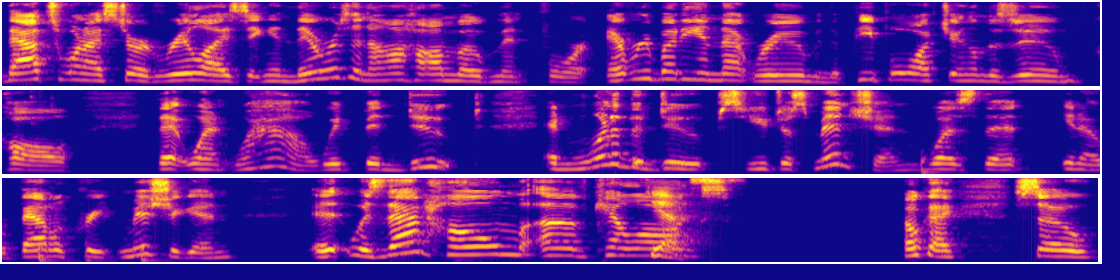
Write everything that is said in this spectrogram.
that's when I started realizing, and there was an aha moment for everybody in that room and the people watching on the Zoom call that went, "Wow, we've been duped." And one of the dupes you just mentioned was that you know Battle Creek, Michigan. It was that home of Kellogg's. yes. Okay, so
